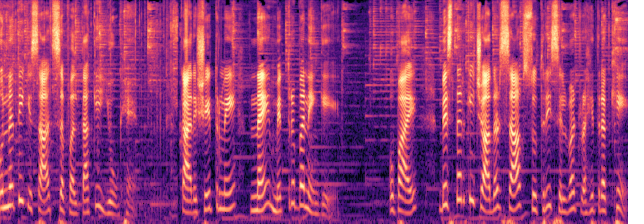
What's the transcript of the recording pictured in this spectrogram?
उन्नति के साथ सफलता के योग हैं। कार्य क्षेत्र में नए मित्र बनेंगे। उपाय, बिस्तर की चादर साफ़ सुथरी सिलवट रहित रखें।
